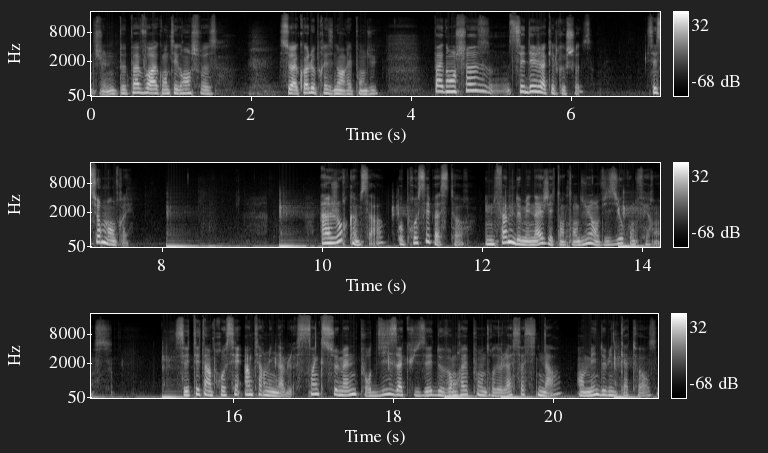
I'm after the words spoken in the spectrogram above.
Je ne peux pas vous raconter grand-chose. Ce à quoi le président a répondu Pas grand-chose, c'est déjà quelque chose. C'est sûrement vrai. Un jour comme ça, au procès Pastor, une femme de ménage est entendue en visioconférence. C'était un procès interminable, cinq semaines pour dix accusés devant répondre de l'assassinat, en mai 2014,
